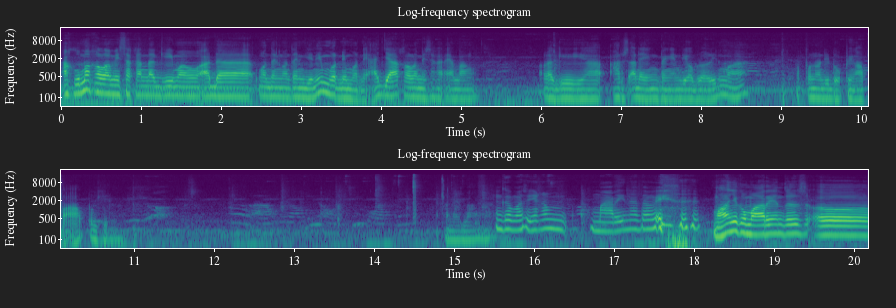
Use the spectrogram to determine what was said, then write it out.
aku mah kalau misalkan lagi mau ada konten-konten gini murni-murni aja kalau misalkan emang lagi ha- harus ada yang pengen diobrolin mah nggak pernah didoping apa-apa gitu aneh banget Enggak maksudnya kan kemarin atau makanya kemarin terus eh,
